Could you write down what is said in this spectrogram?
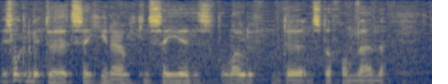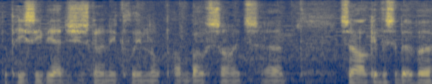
it's looking a bit dirty, you know. You can see here there's a load of dirt and stuff on there, and the, the PCB edge is just going to need cleaning up on both sides. Um, so I'll give this a bit of a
